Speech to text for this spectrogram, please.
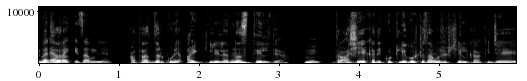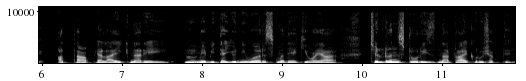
बऱ्यापैकी जमल्यात. आता जर कोणी ऐकलेल्या नसतील त्या. तर अशी एखादी कुठली गोष्ट सांगू शकशील का? की जे आता आपल्याला ऐकणारे. मे बी त्या युनिव्हर्समध्ये किंवा या चिल्ड्रन स्टोरीजना ट्राय करू शकतील?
